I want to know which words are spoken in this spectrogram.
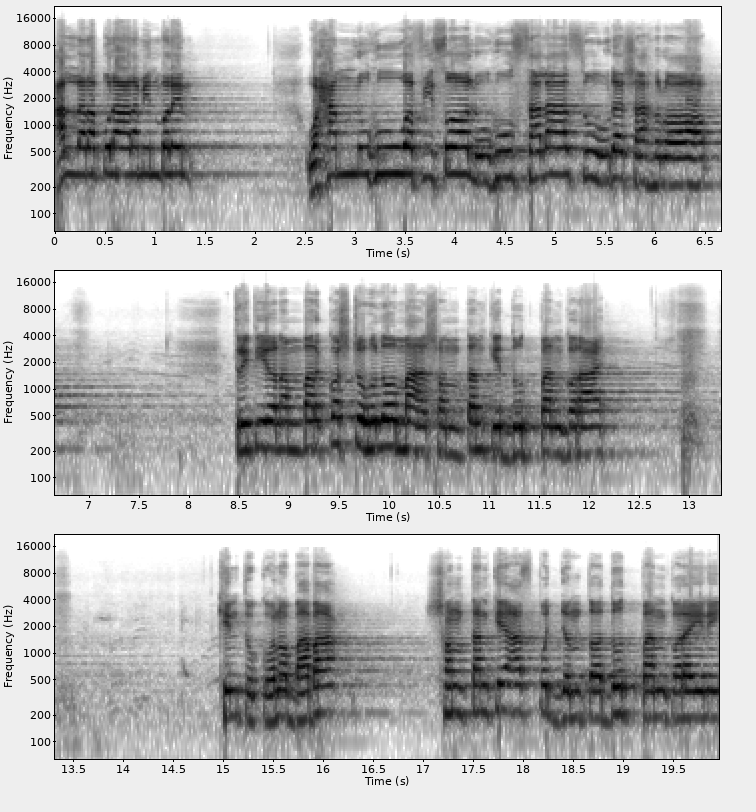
আল্লাহ রাব্বুল আলামিন বলেন ওয়াহামলুহু ওয়া ফিসালুহু সালাসুনা শাহরা। তৃতীয় নাম্বার কষ্ট হলো মা সন্তানকে দুধ পান করায়। কিন্তু কোন বাবা সন্তানকে আজ পর্যন্ত দুধ পান করায়নি।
